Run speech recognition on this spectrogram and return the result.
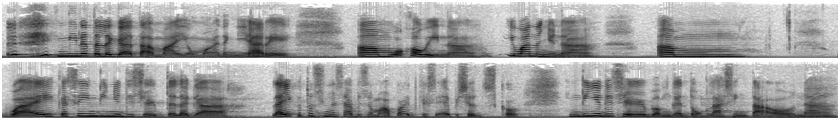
Hindi na talaga tama yung mga nangyayari. Um, walk away na. Iwanan nyo na. Um, why? Kasi hindi nyo deserve talaga. Lagi ko itong sinasabi sa mga podcast episodes ko. Hindi nyo deserve ang gantong klaseng tao na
